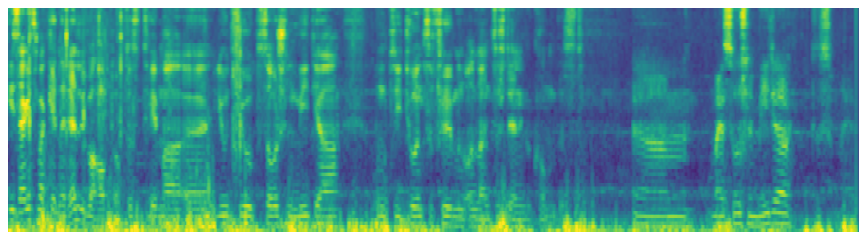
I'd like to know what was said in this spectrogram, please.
ich sage jetzt mal generell überhaupt auf das Thema äh, YouTube, Social Media und die Touren zu filmen und online zu stellen gekommen bist. Ähm, mein Social Media, das, wenn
